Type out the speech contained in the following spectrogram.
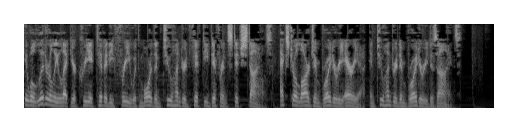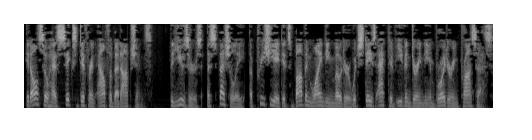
It will literally let your creativity free with more than 250 different stitch styles, extra large embroidery area, and 200 embroidery designs. It also has six different alphabet options. The users, especially, appreciate its bobbin winding motor which stays active even during the embroidering process.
